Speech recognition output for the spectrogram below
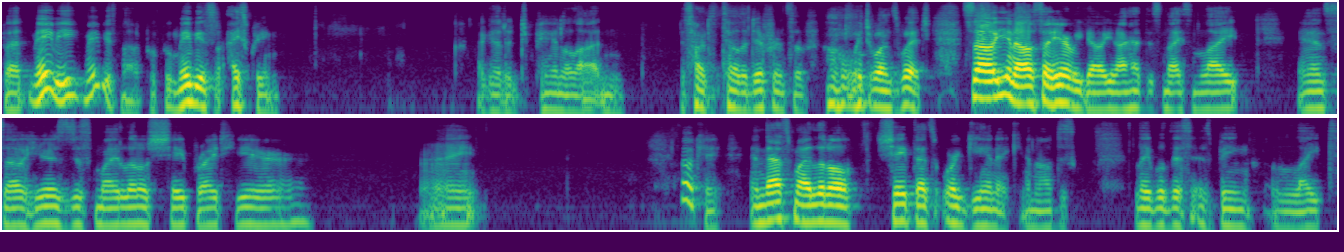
But maybe, maybe it's not a poo-poo. Maybe it's an ice cream. I go to Japan a lot, and it's hard to tell the difference of which one's which. So, you know, so here we go. You know, I had this nice and light. And so here's just my little shape right here. Right. Okay, and that's my little shape that's organic, and I'll just label this as being light.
